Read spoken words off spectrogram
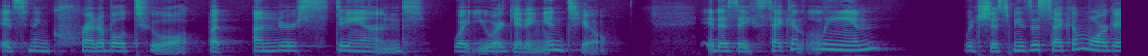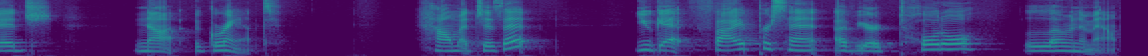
It's an incredible tool, but understand what you are getting into. It is a second lien, which just means a second mortgage, not a grant. How much is it? You get 5% of your total loan amount.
